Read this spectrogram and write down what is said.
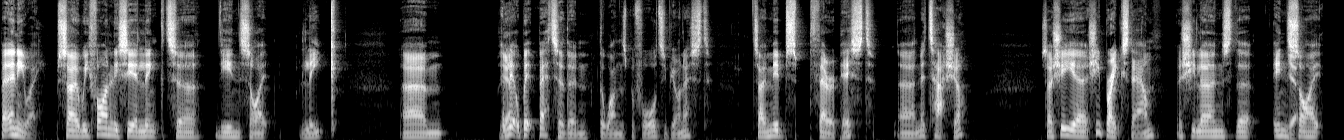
But anyway, so we finally see a link to the Incite leak. Um, a little bit better than the ones before, to be honest. So Mib's therapist, uh, Natasha. So she uh, she breaks down as she learns that Incite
